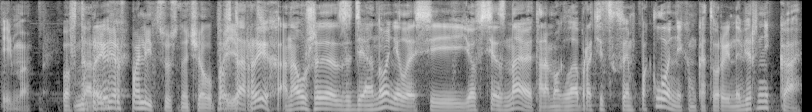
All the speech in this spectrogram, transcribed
фильма. Например, Во-вторых, в полицию сначала поехать. Во-вторых, она уже задианонилась, и ее все знают. Она могла обратиться к своим поклонникам, которые наверняка,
